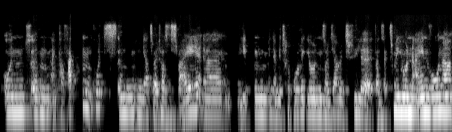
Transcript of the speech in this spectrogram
Und ähm, ein paar Fakten kurz. Ähm, Im Jahr 2002 äh, lebten in der Metropolregion Santiago de Chile etwa 6 Millionen Einwohner.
